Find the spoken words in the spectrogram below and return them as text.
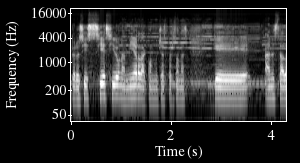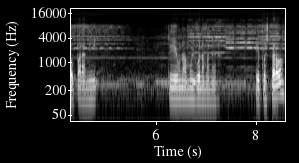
Pero sí, sí he sido una mierda con muchas personas que han estado para mí de una muy buena manera. Y pues perdón.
